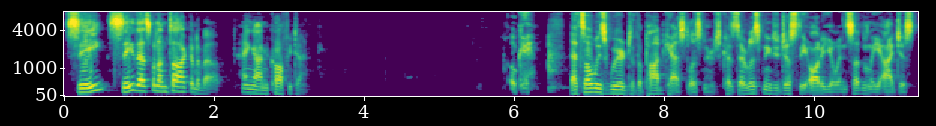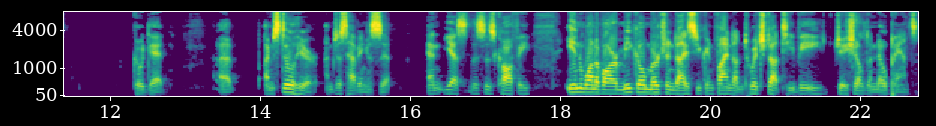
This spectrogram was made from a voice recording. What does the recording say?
See? See, that's what I'm talking about. Hang on, coffee time. Okay. That's always weird to the podcast listeners because they're listening to just the audio and suddenly I just go dead. Uh, I'm still here. I'm just having a sip. And yes, this is coffee in one of our Miko merchandise you can find on twitch.tv, J Sheldon No Pants.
